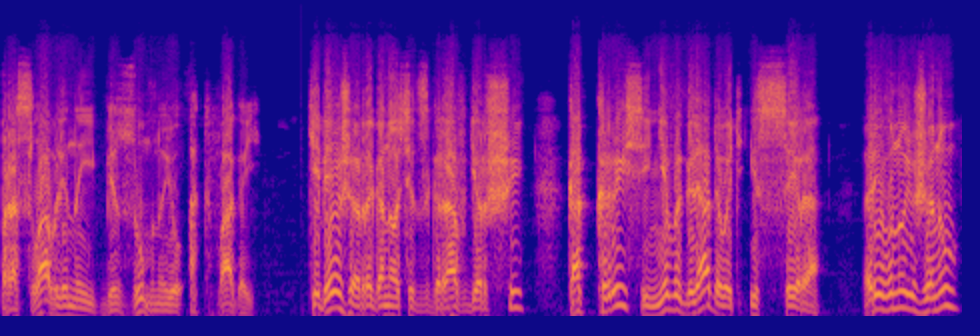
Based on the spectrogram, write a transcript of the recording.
прославленный безумную отвагой. Тебе же, рогоносец граф Герши, как крысе не выглядывать из сыра. Ревнуй жену,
